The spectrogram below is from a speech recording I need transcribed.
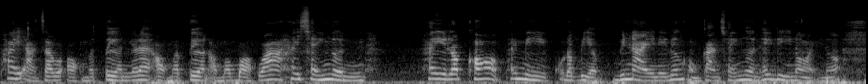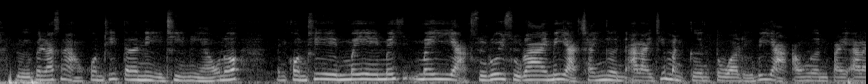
ไพ่อาจจะออกมาเตือนก็ได้ออกมาเตือนออกมาบอกว่าให้ใช้เงินให้รอบคอบให้มีระเบียบวินัยในเรื่องของการใช้เงินให้ดีหน่อยเนาะหรือเป็นลักษณะของคนที่ตระหนี่ทีเหนียวเนาะเป็นคนที่ไม่ไม่ไม่อยากสุรุ่ยสุร่ายไม่อยากใช้เงินอะไรที่มันเกินตัว หรือไม่อยากเอาเงินไปอะไร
